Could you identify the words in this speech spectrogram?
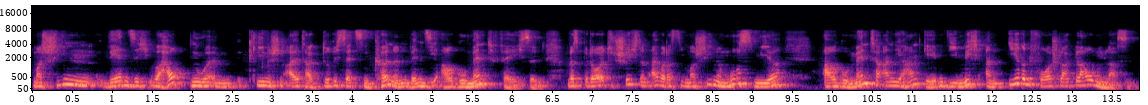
Maschinen werden sich überhaupt nur im klinischen Alltag durchsetzen können, wenn sie argumentfähig sind. Und das bedeutet schlicht und einfach, dass die Maschine muss mir Argumente an die Hand geben, die mich an ihren Vorschlag glauben lassen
